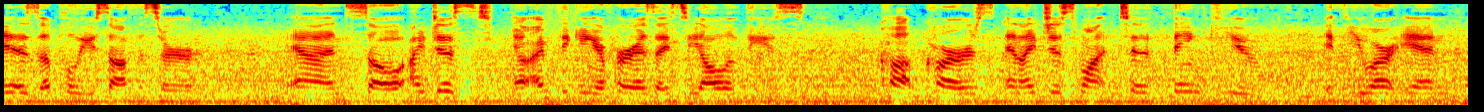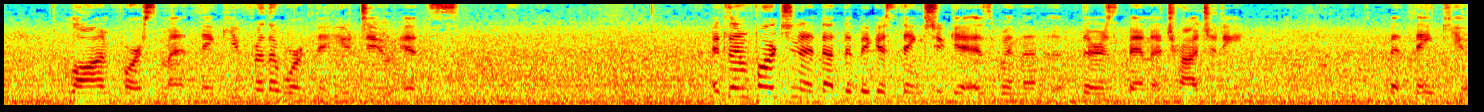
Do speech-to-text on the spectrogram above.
is a police officer. And so I just, you know, I'm thinking of her as I see all of these cop cars and I just want to thank you if you are in law enforcement. Thank you for the work that you do. It's it's unfortunate that the biggest thanks you get is when the, there's been a tragedy. But thank you.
